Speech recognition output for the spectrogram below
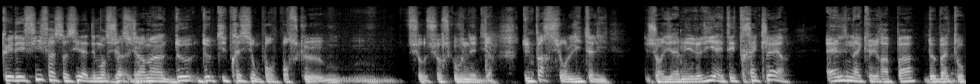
que les filles fassent aussi la démonstration. Germain, deux, deux petites précisions pour, pour ce que, sur, sur ce que vous venez de dire. D'une part, sur l'Italie. Jean-Yves Mélodie a été très clair. Elle n'accueillera pas de bateaux.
